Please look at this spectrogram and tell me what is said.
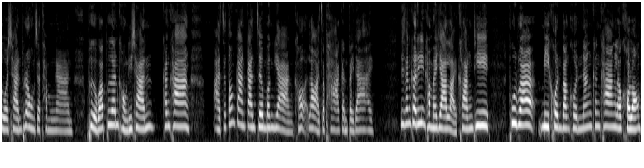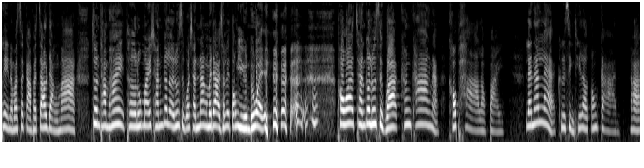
ตัวฉัน พระองค์จะทำงาน เผื่อว่าเพื่อนของดิฉันข้างๆ อาจจะต้องการการเจิมบางอย่างเขาเราอาจจะพากันไปได้ ดิฉันเคยได้ยินคำพยานหลายครั้งที่ พูดว่ามีคนบางคนนั่งข้างๆ แล้วเขาร้องเพลงนมัสการพระเจ้าดังมาก จนทำให้เธอรู้ไหมฉันก็เลยรู้สึกว่าฉันนั่งไม่ได้ฉันเลยต้องยืนด้วย เพราะว่าฉันก็รู้สึกว่าข้างๆน่ะเขาพาเราไป และนั่นแหละคือสิ่งที่เราต้องการนะคะ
